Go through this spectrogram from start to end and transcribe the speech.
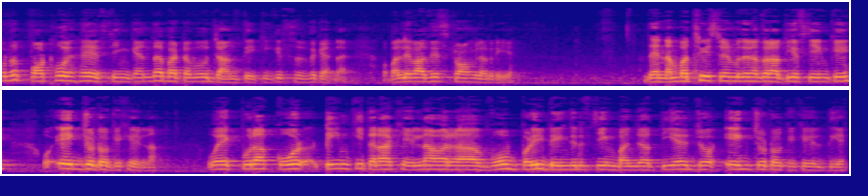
थोड़ा सा पॉट होल है इस टीम के अंदर बट वो जानती है कि किस तरह से कहना है बल्लेबाजी स्ट्रांग लग रही है। देन नंबर थ्री स्टैंड मुझे नज़र आती है इस टीम की, वो एकजुट होकर खेलना। वो एक पूरा कोर टीम की तरह खेलना और वो बड़ी डेंजरस टीम बन जाती है जो एकजुट होकर खेलती है।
